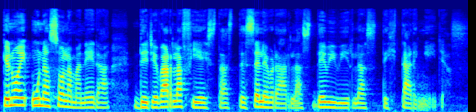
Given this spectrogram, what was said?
que no hay una sola manera de llevar las fiestas, de celebrarlas, de vivirlas, de estar en ellas.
